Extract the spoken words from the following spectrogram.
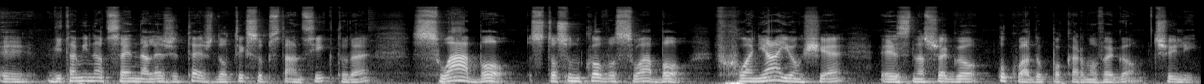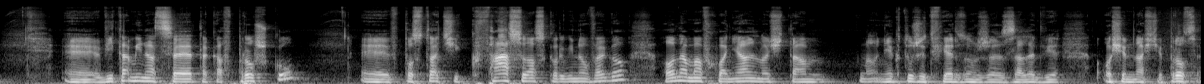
e, witamina C należy też do tych substancji, które słabo, stosunkowo słabo wchłaniają się z naszego układu pokarmowego, czyli e, witamina C, taka w proszku, e, w postaci kwasu askorbinowego, ona ma wchłanialność tam, no niektórzy twierdzą, że zaledwie 18%.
